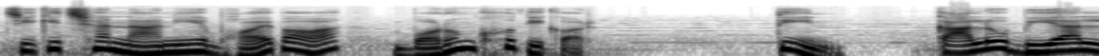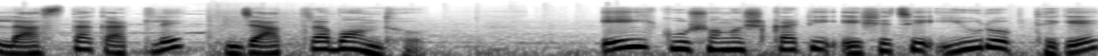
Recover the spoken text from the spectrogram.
চিকিৎসা না নিয়ে ভয় পাওয়া বরং ক্ষতিকর। তিন কালো বিয়াল রাস্তা কাটলে যাত্রা বন্ধ। এই কুসংস্কারটি এসেছে ইউরোপ থেকে,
